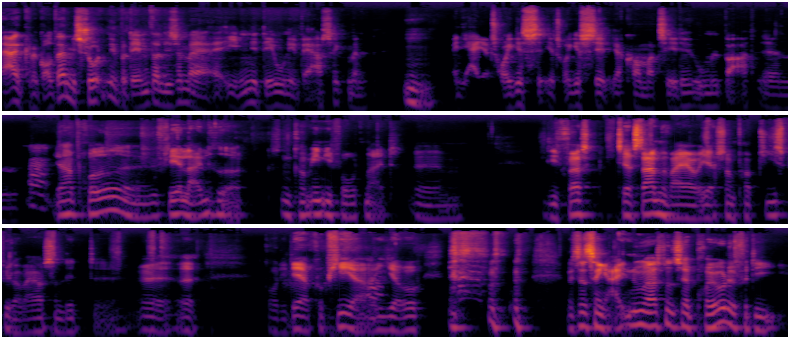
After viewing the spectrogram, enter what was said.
ja, jeg kan da godt være misundelig på dem, der ligesom er, er inde i det univers, ikke? Men, mm. men ja, jeg tror, ikke, jeg, jeg tror ikke selv, jeg kommer til det umiddelbart. Um, mm. Jeg har prøvet øh, ved flere lejligheder at komme ind i Fortnite. Um, fordi først til at starte med var jeg jo, ja, som PUBG-spiller, var jeg jo sådan lidt, øh, øh, øh går de der og kopierer ja. og IO. Men så tænkte jeg, nu er jeg også nødt til at prøve det, fordi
